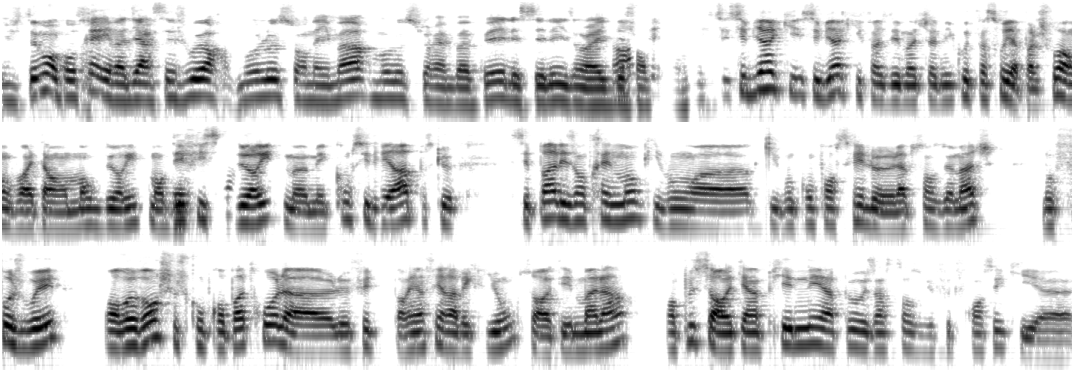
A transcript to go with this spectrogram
justement, au contraire, il va dire à ses joueurs mollo sur Neymar, mollo sur Mbappé, laissez-les, ils ont la Ligue des Champions. C'est bien qu'ils fassent des matchs amicaux. De toute façon, il n'y a pas le choix. On va être en manque de rythme, en déficit de rythme, mais considérable, parce que c'est pas les entraînements qui vont, euh, qui vont compenser l'absence de match. Donc, faut jouer. En revanche, je comprends pas trop le fait de rien faire avec Lyon. Ça aurait été malin en plus, ça aurait été un pied de nez un peu aux instances du foot français qui, euh,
